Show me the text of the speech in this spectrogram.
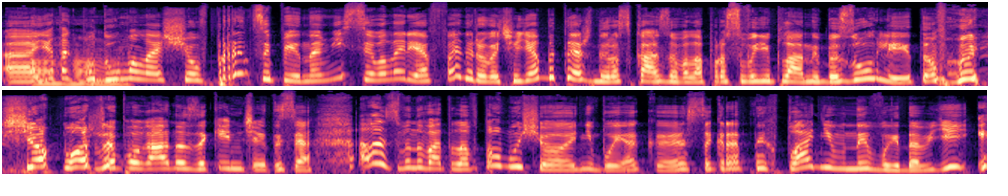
Е, Я так Ага. подумала, що в принципі на місці Валерія Федоровича я би теж не розказувала про свої плани безуглі, тому що може погано закінчитися. Але звинуватила в тому, що ніби як е, секретних планів не видав їй, і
